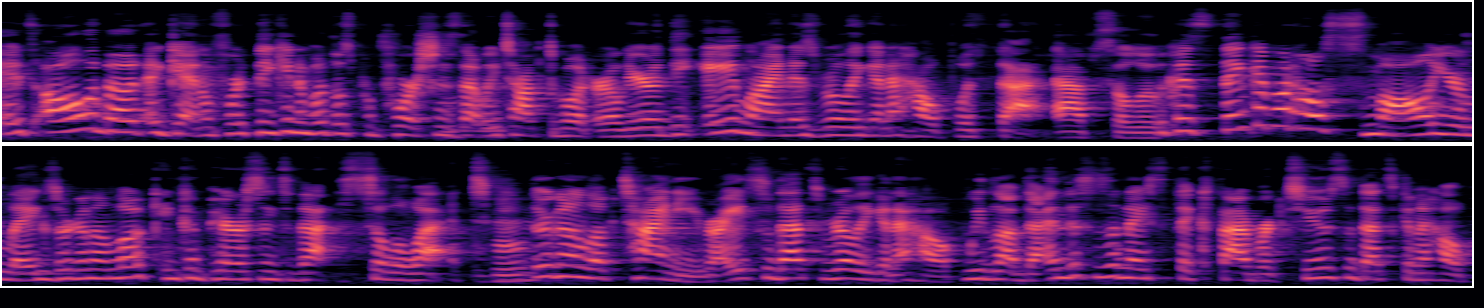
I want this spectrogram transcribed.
it's all about again. If we're thinking about those proportions that we talked about earlier, the A line is really going to help with that. Absolutely. Because think about how small your legs are going to look in comparison to that silhouette. Mm-hmm. They're going to look tiny, right? So that's really going to help. We love that. And this is a nice thick fabric too, so that's going to help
